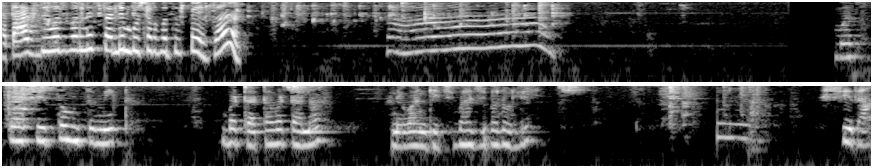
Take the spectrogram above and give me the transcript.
आता आज दिवसभर नुसता लिंबू सरबतच प्यायचा मस्त अशी चमचमीत बटाटा वटाणा आणि वांग्याची भाजी बनवली. शिरा.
